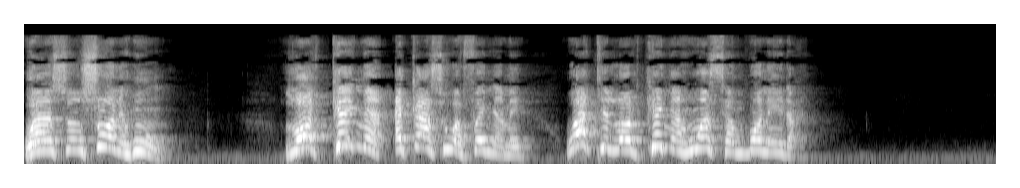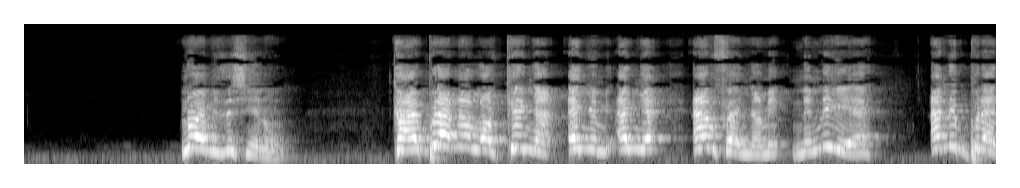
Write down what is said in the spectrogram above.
wansonson ne ho. Lord Kenya ɛka so nyame. What Lord Kenya ho asɛm bɔne da? No a musician no. Kai bra na Lord Kenya enye enye emfa nyame ne ne ye ene bra.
